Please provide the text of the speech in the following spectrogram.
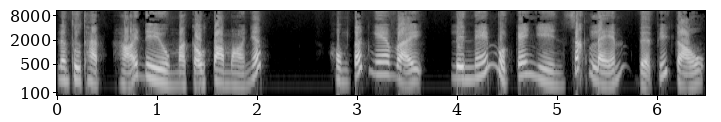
Lâm thu thạch hỏi điều mà cậu tò mò nhất. Hùng tất nghe vậy, liền ném một cái nhìn sắc lẻm về phía cậu.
